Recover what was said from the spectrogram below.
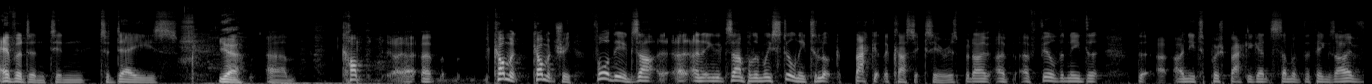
evident in today's yeah um, com- uh, uh, comment commentary for the exa- uh, an example, and we still need to look back at the classic series. But I, I, I feel the need that that I need to push back against some of the things I've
